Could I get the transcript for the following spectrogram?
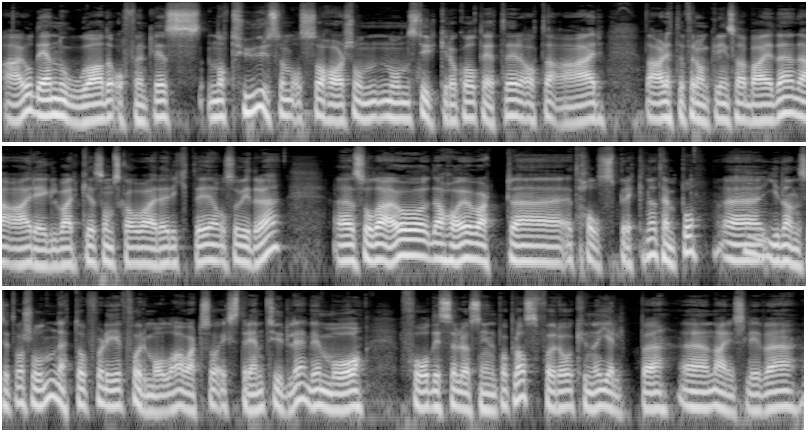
er jo det noe av det offentliges natur som også har sånn, noen styrker og kvaliteter. At det er det er dette forankringsarbeidet, det er regelverket som skal være riktig osv. Så, videre. Eh, så det, jo, det, har jo vært eh, et halsbrekkende tempo eh, i denne situasjonen, nettopp fordi formålet har vært så ekstremt tydelig. Vi må få disse løsningene på plass for å kunne hjelpe næringslivet,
